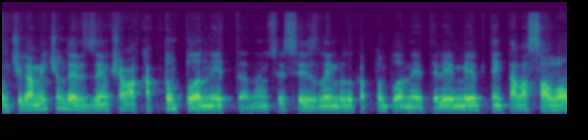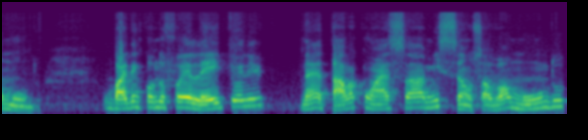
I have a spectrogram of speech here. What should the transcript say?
Antigamente tinha um desenho que chamava Capitão Planeta, né? Não sei se vocês lembram do Capitão Planeta. Ele meio que tentava salvar o mundo. O Biden, quando foi eleito, ele estava né, com essa missão, salvar o mundo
